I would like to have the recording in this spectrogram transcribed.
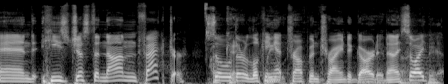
and he's just a non-factor. So okay. they're looking we, at Trump and trying to guard it. And I, so I,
